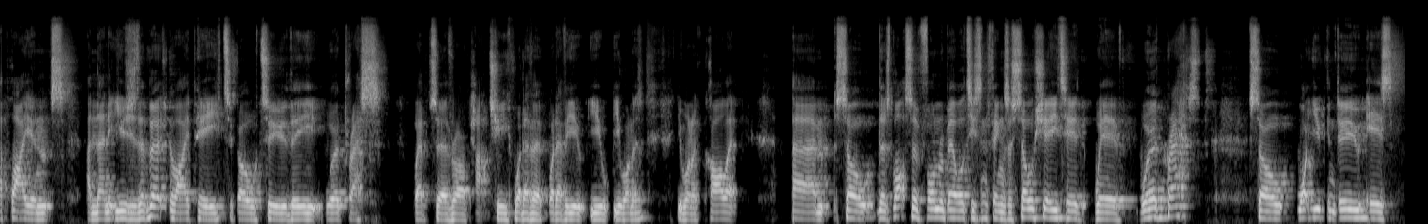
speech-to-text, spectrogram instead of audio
appliance, and then it uses a virtual IP to go to the WordPress web server or Apache, whatever whatever you you you want to you want to call it. Um, so there's lots of vulnerabilities and things associated with WordPress. So what you can do is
